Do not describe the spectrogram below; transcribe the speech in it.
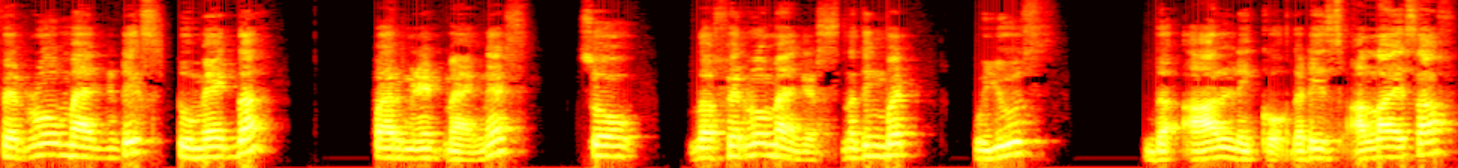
ferromagnetics to make the permanent magnets. So the ferromagnets, nothing but we use the alnico that is alloys of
